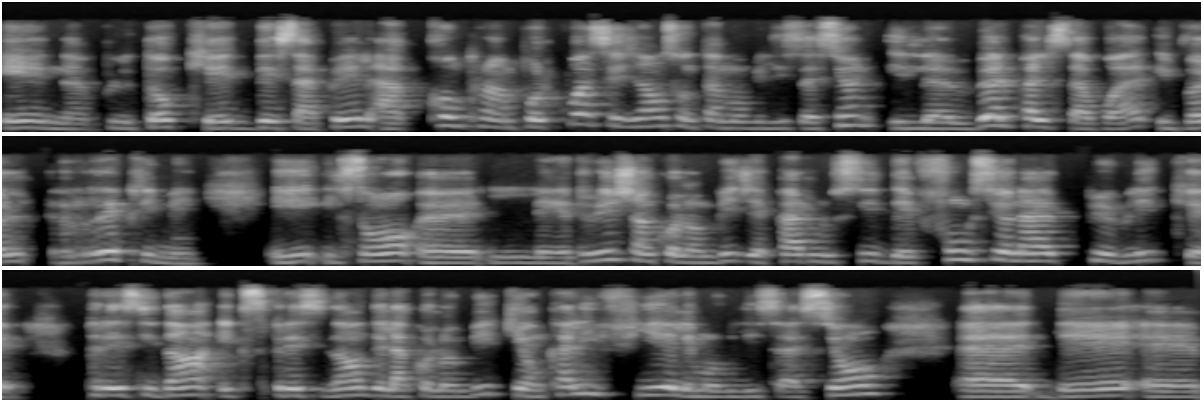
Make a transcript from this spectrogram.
haine plutôt que des appels à comprendre pourquoi ces gens sont en mobilisation. Ils ne veulent pas le savoir, ils veulent réprimer. Et ils sont euh, les riches en Colombie. Je parle aussi des fonctionnaires publics, présidents, ex-présidents de la Colombie, qui ont qualifié les mobilisations euh, des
